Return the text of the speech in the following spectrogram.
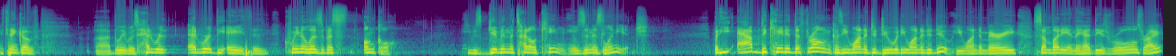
I think of, uh, I believe it was Edward, Edward VIII, Queen Elizabeth's uncle. He was given the title king, he was in his lineage. But he abdicated the throne because he wanted to do what he wanted to do. He wanted to marry somebody, and they had these rules, right?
